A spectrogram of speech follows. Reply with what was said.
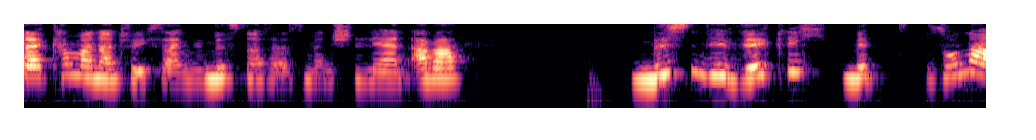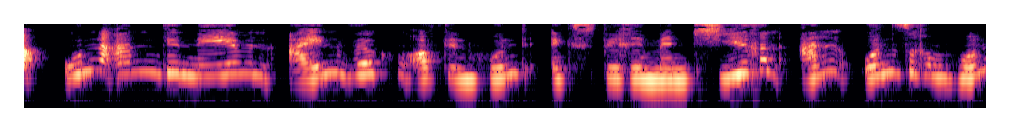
da kann man natürlich sagen, wir müssen das als Menschen lernen, aber müssen wir wirklich mit so einer unangenehmen Einwirkung auf den Hund experimentieren an unserem Hund,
